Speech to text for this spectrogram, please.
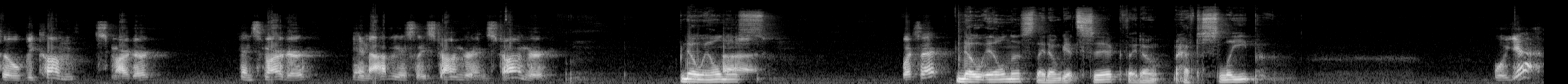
they'll become smarter and smarter and obviously stronger and stronger. No illness. What's that? no illness. They don't get sick. They don't have to sleep. Well, yeah,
